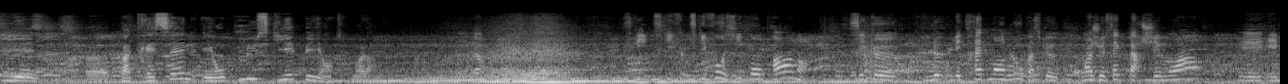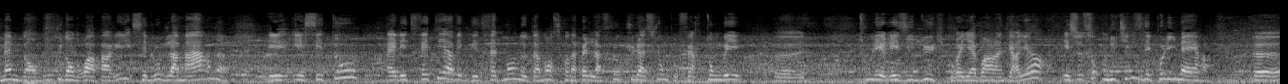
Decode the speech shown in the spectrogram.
qui est euh, pas très saine et en plus qui est payante. Voilà. Ce qui- ce qu'il faut- aussi comprendre, c'est que le- les traitements de l'eau, parce que moi je sais que par chez moi, et, et même dans beaucoup d'endroits à Paris, c'est de l'eau de la Marne. Et, et cette eau, elle est traitée avec des traitements, notamment ce qu'on appelle la flocculation pour faire tomber euh, tous les résidus qu'il pourrait y avoir à l'intérieur. Et ce sont, on utilise des polymères. Euh,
